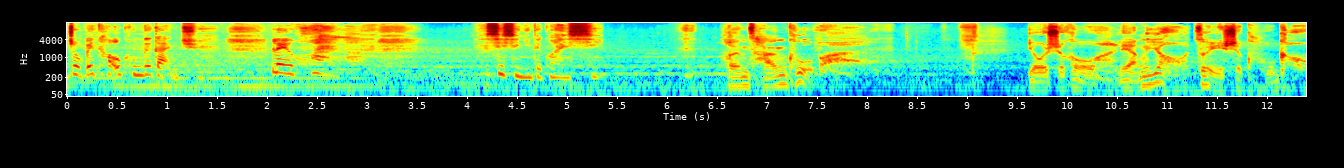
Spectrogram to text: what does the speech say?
种被掏空的感觉，累坏了。谢谢你的关心。很残酷吧？有时候良药最是苦口。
